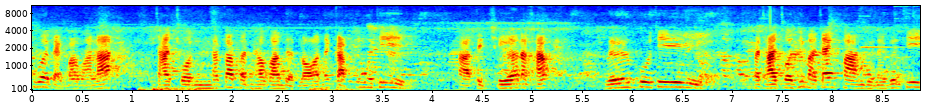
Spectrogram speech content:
ช่วยแบ่งเบาภาระประชาชน และก็บรรเทาความเดือดร้อนให้กับผู้ที่ติดเชื้อนะครับ หรือผู้ที่ประชาชนที่มาแจ้งความอยู่ในพื้นที่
